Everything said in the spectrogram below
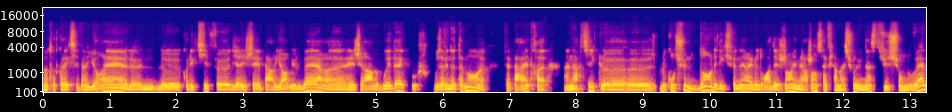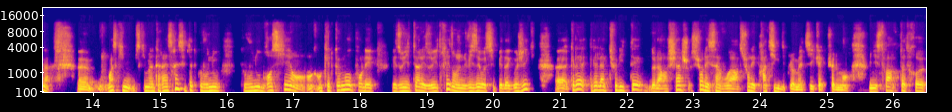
notre collègue Sylvain Yoret, le, collectif euh, dirigé par Jörg Hulbert euh, et Gérard Le Bouédec, où vous avez notamment euh, fait paraître un article, le consul dans les dictionnaires et le droit des gens, émergence, affirmation d'une institution nouvelle. Moi, ce qui m'intéresserait, c'est peut-être que vous nous, vous nous brossiez en, quelques mots pour les, les, auditeurs et les auditrices, dans une visée aussi pédagogique, euh, quelle est, l'actualité de la recherche sur les savoirs, sur les pratiques diplomatiques actuellement? Une histoire peut-être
